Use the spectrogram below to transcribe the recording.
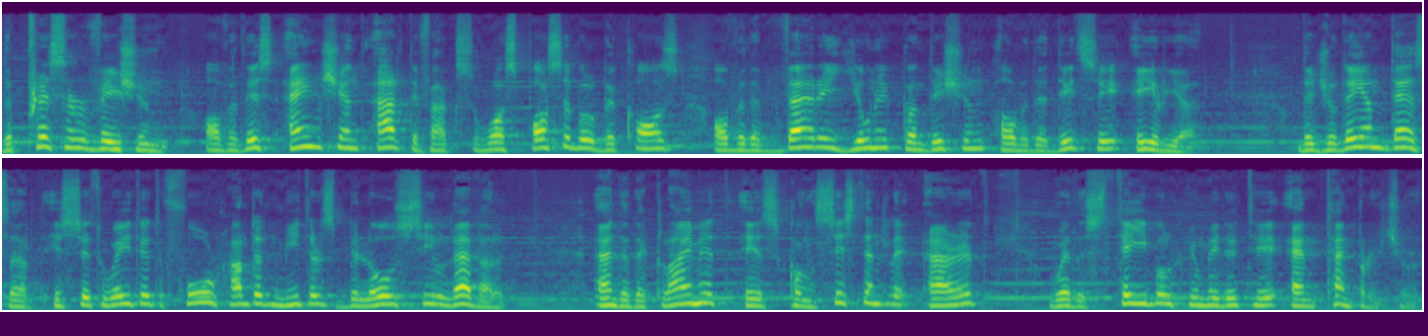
The preservation of these ancient artifacts was possible because of the very unique condition of the Dead Sea area. The Judean desert is situated 400 meters below sea level, and the climate is consistently arid with stable humidity and temperature.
